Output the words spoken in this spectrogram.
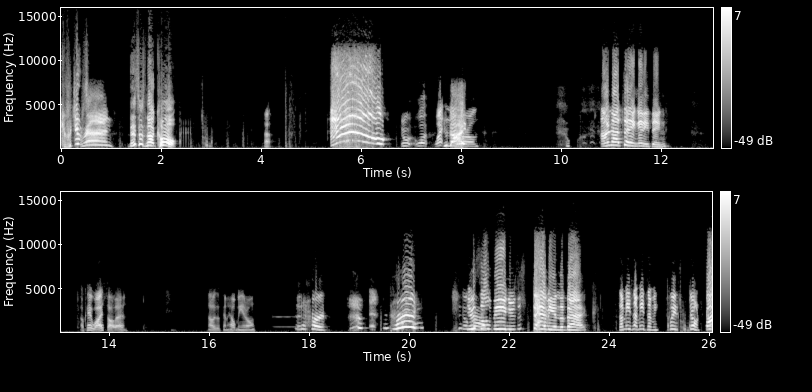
Could you? Run! This is not cool. Uh, ow! You, what? What You in died? the world? I'm not saying anything. Okay, well I saw that. Not like that's gonna help me at all. It hurt. It hurt. Don't You're cry. so mean. You just stab me in the back. It's not me, it's not me, it's not me. Please, don't. Ryan,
